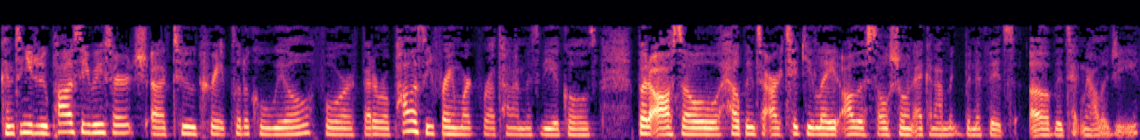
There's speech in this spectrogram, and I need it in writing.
continue to do policy research uh, to create political will for federal policy framework for autonomous vehicles, but also helping to articulate all the social and economic benefits of the technology.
